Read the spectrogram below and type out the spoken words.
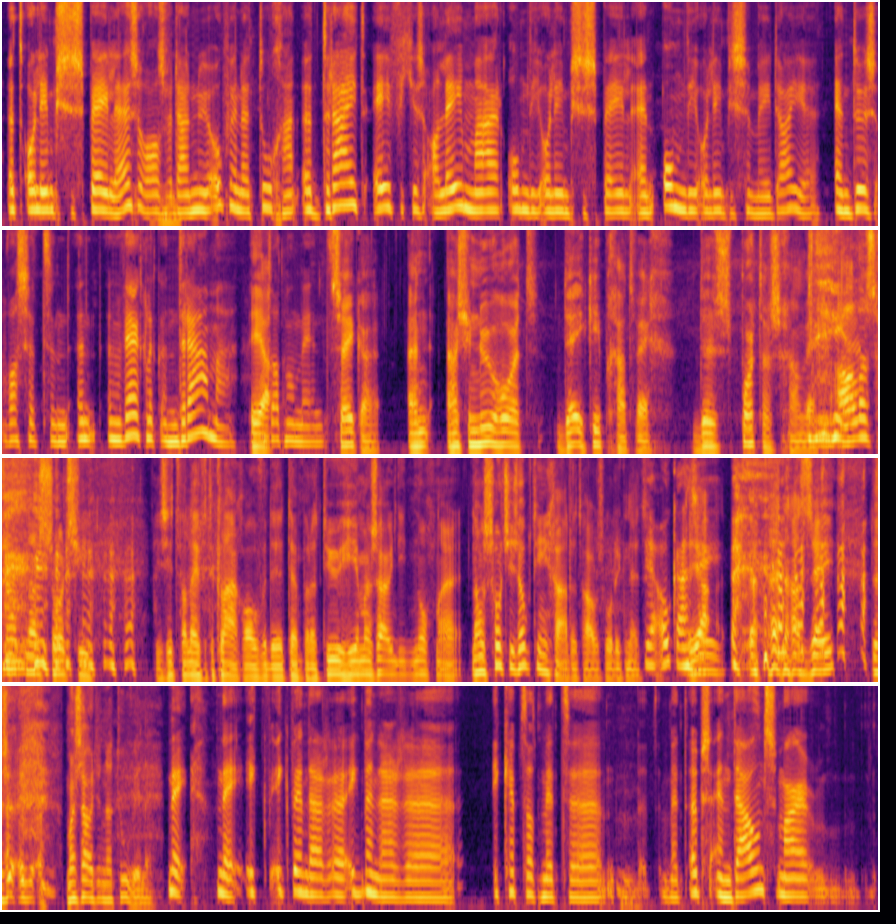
het Olympische Spelen, hè, zoals we daar nu ook weer naartoe gaan. Het draait eventjes alleen maar om die Olympische Spelen en om die Olympische medaille. En dus was het een, een, een werkelijk een drama Ja. op dat moment. Zeker. En als je nu hoort, de equipe gaat weg. De sporters gaan weg. Ja. Alles gaat naar Sochi. Je zit wel even te klagen over de temperatuur hier. Maar zou je niet nog naar... Nou, Sochi is ook 10 graden trouwens, hoor ik net. Ja, ook aan zee. en aan zee. Dus, eh, maar zou je er naartoe willen? Nee, nee ik, ik ben daar... eh, ik ben daar eh, ik heb dat met, eh, met ups en downs, maar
